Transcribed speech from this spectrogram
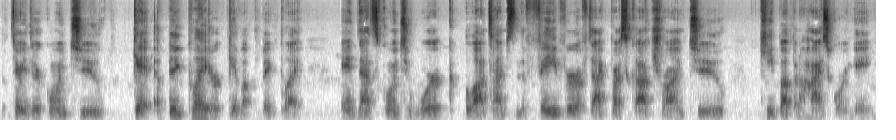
But they're either going to get a big play or give up a big play, and that's going to work a lot of times in the favor of Dak Prescott trying to keep up in a high scoring game.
